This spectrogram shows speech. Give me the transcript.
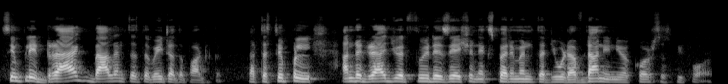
Simply drag balances the weight of the particle. That's a simple undergraduate fluidization experiment that you would have done in your courses before.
